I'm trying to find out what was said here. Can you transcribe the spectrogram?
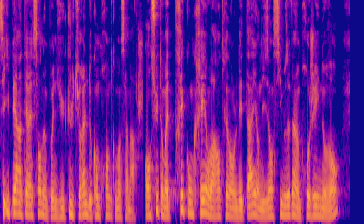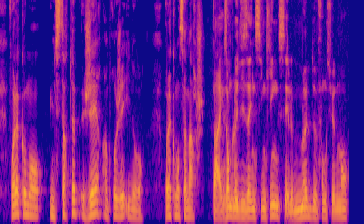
C'est hyper intéressant d'un point de vue culturel de comprendre comment ça marche. Ensuite, on va être très concret, on va rentrer dans le détail en disant si vous avez un projet innovant, voilà comment une startup gère un projet innovant. Voilà comment ça marche. Par exemple, le design thinking, c'est le mode de fonctionnement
